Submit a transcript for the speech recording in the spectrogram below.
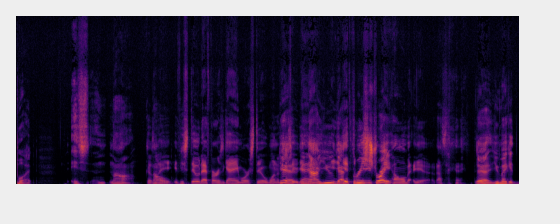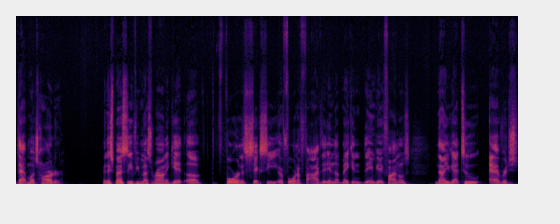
but it's nah. Because no. like, if you steal that first game or steal one of Yeah, the two and games, now you and got get three straight. home. Yeah, that's Yeah, you make it that much harder, and especially if you mess around and get a four and a six seed or four and a five that end up making the NBA Finals. Now you got two average,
